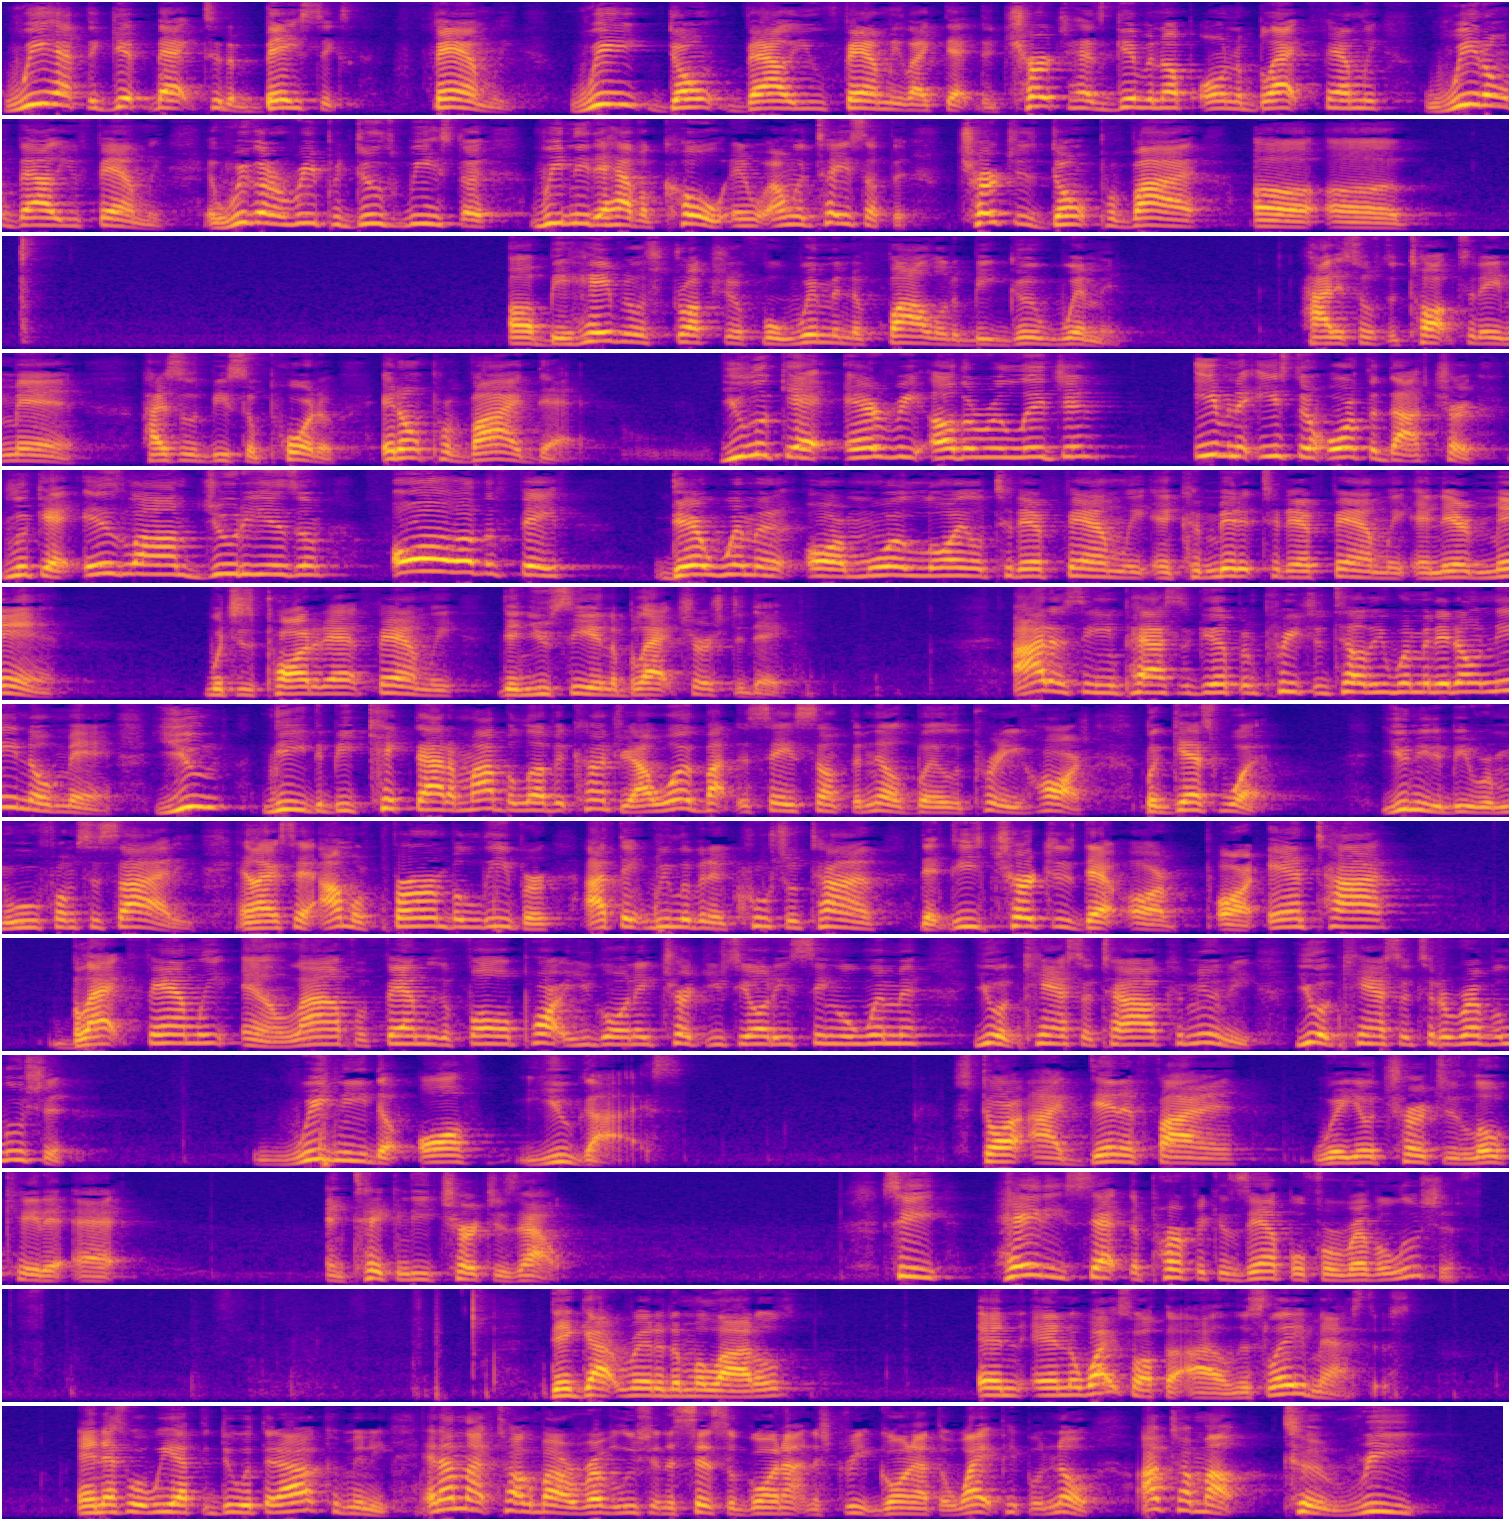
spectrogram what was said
We have to get back to the basics family. We don't value family like that. The church has given up on the black family. We don't value family. If we're going to reproduce, we start, we need to have a code. And I'm going to tell you something. Churches don't provide a, a, a behavioral structure for women to follow to be good women. How they're supposed to talk to their man. How they're supposed to be supportive. It don't provide that. You look at every other religion, even the Eastern Orthodox Church. You look at Islam, Judaism, all other faith, their women are more loyal to their family and committed to their family and their man, which is part of that family, than you see in the black church today. I done seen pastors get up and preach and tell these women they don't need no man. You need to be kicked out of my beloved country. I was about to say something else, but it was pretty harsh. But guess what? You need to be removed from society. And like I said, I'm a firm believer. I think we live in a crucial time that these churches that are, are anti black family and allowing for families to fall apart, and you go in a church, you see all these single women, you're a cancer to our community. You're a cancer to the revolution. We need to off you guys. Start identifying where your church is located at and taking these churches out. See, Haiti set the perfect example for revolution. They got rid of the mulattoes and, and the whites off the island, the slave masters. And that's what we have to do within our community. And I'm not talking about a revolution in the sense of going out in the street, going after white people. No, I'm talking about to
